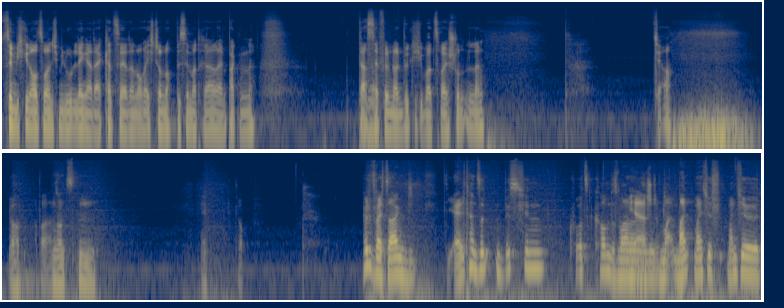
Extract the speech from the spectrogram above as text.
ziemlich genau 20 Minuten länger. Da kannst du ja dann auch echt schon noch ein bisschen Material reinpacken, ne? Da ist ja. der Film dann wirklich über zwei Stunden lang. Tja. Ja, aber ansonsten. Nee, ich glaube. Ich würde vielleicht sagen, die, die, Eltern sind ein bisschen kurz gekommen. Das waren ja, also, man, manche, manche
